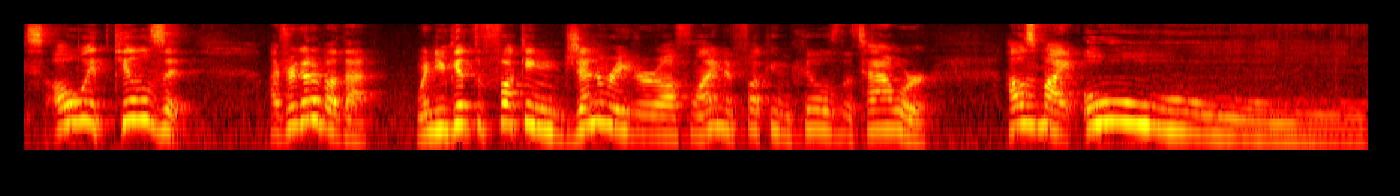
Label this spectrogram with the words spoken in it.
Nice. Oh, it kills it. I forgot about that. When you get the fucking generator offline, it fucking kills the tower. How's my... Oh.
